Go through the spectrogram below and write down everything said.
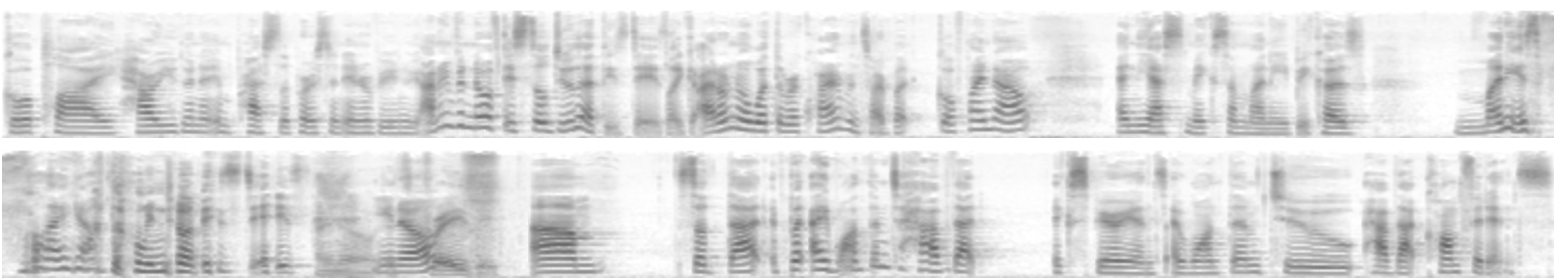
Go apply. How are you gonna impress the person interviewing you? I don't even know if they still do that these days. Like, I don't know what the requirements are, but go find out. And yes, make some money because money is flying out the window these days. I know. You it's know? crazy. Um, so that, but I want them to have that experience. I want them to have that confidence.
